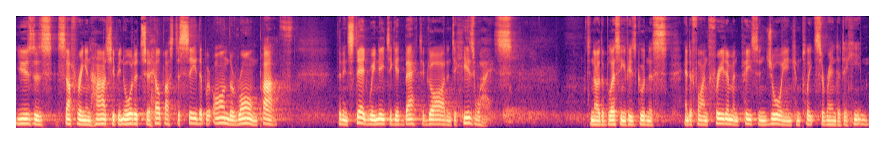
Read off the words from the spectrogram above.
uses suffering and hardship in order to help us to see that we're on the wrong path, that instead we need to get back to God and to His ways, to know the blessing of His goodness, and to find freedom and peace and joy in complete surrender to Him.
